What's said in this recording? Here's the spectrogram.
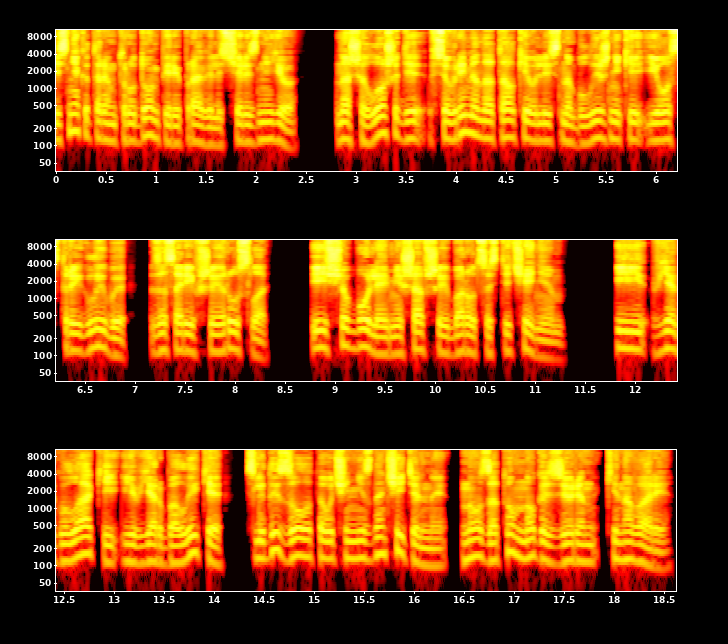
и с некоторым трудом переправились через нее. Наши лошади все время наталкивались на булыжники и острые глыбы, засорившие русло, и еще более мешавшие бороться с течением. И в Ягулаке, и в Ярбалыке следы золота очень незначительны, но зато много зерен киновари.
